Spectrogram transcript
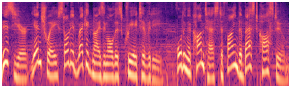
This year, Yanshui started recognizing all this creativity, holding a contest to find the best costume.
